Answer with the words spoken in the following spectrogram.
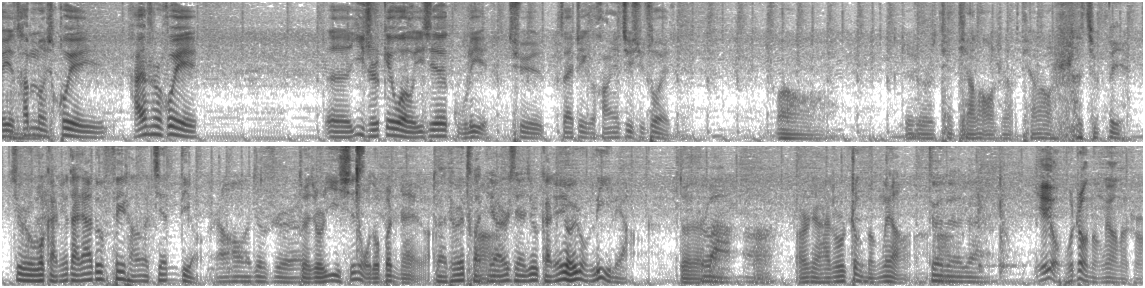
以他们会还是会呃一直给我一些鼓励，去在这个行业继续做下去。哦，这是田田老师，田老师的经历。就是我感觉大家都非常的坚定，然后就是对，就是一心我都奔这个，对特别团结，啊而且就感觉有一种力量，对对对是吧？啊啊，，而且还都是正能量。啊对对对，也有不正能量的时候。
